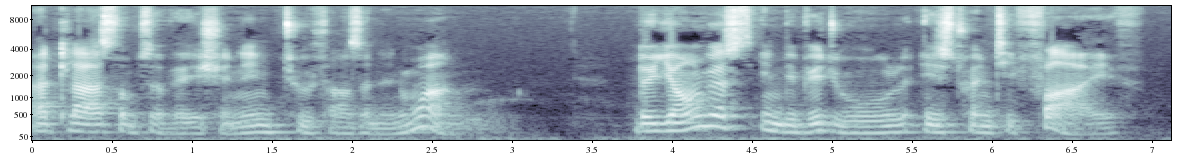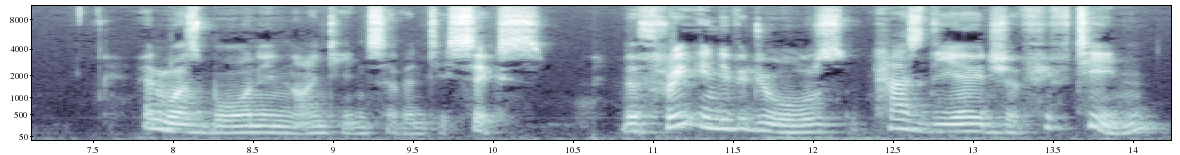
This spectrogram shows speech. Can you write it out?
at last observation in 2001. The youngest individual is 25 and was born in 1976. The three individuals passed the age of 15,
